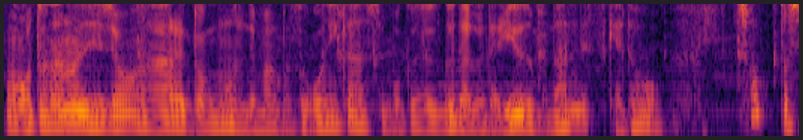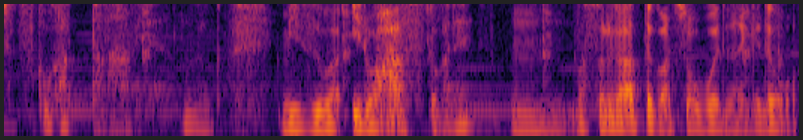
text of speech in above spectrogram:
まあ大人の事情があると思うんで、まあまあそこに関して僕がグダグダ言うのもなんですけど、ちょっとしつこかったな、みたいな。なんか、水は色はすとかね。うん。まあそれがあったかはちょっと覚えてないけど、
